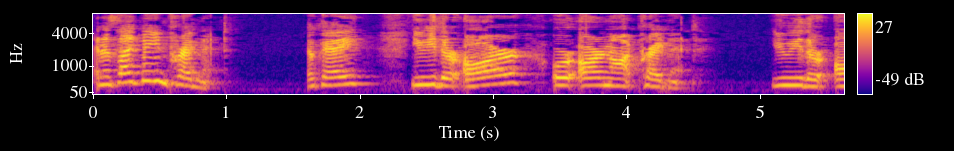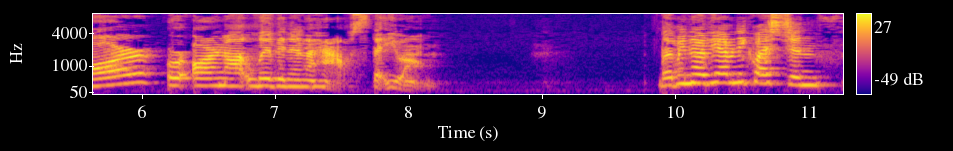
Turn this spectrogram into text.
And it's like being pregnant. Okay? You either are or are not pregnant. You either are or are not living in a house that you own. Let me know if you have any questions.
